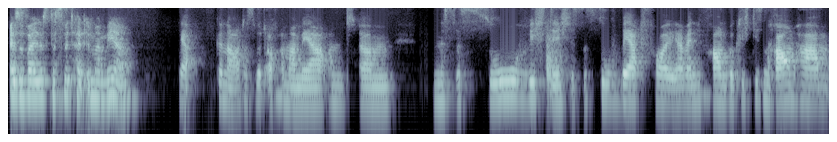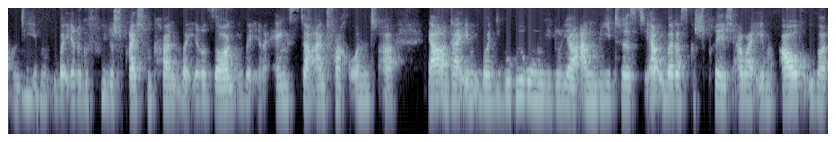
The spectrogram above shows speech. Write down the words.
Also, weil das, das wird halt immer mehr. Ja, genau, das wird auch immer mehr. Und, ähm, es ist so wichtig, es ist so wertvoll, ja, wenn die Frauen wirklich diesen Raum haben und mhm. eben über ihre Gefühle sprechen können, über ihre Sorgen, über ihre Ängste einfach und äh, ja, und da eben über die Berührungen, die du ja anbietest, ja, über das Gespräch, aber eben auch über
